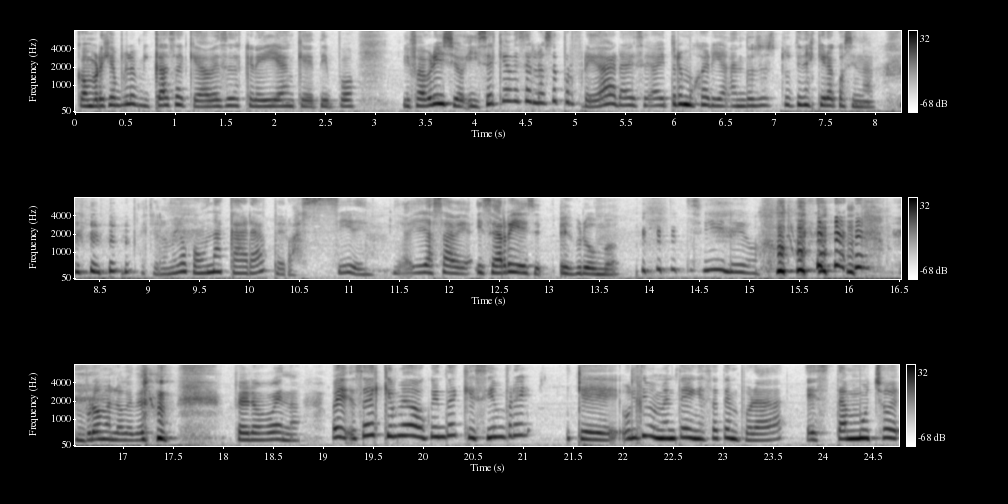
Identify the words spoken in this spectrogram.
Como por ejemplo en mi casa que a veces creían que tipo, y Fabricio, y sé que a veces lo hace por fregar, a veces, ay, tú eres mujer ya, entonces tú tienes que ir a cocinar. es que lo miro con una cara, pero así de, ya, ya sabe, y se ríe y dice, es broma. sí, Leo. broma es lo que te... pero bueno, oye, ¿sabes qué me he dado cuenta? Que siempre, que últimamente en esta temporada está mucho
